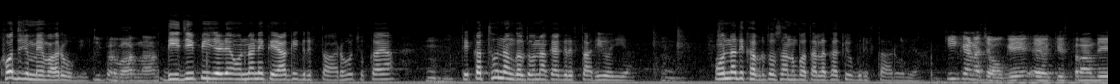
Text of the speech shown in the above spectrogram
ਖੁਦ ਜ਼ਿੰਮੇਵਾਰ ਹੋਗੀ ਕੀ ਪਰਿਵਾਰ ਨਾਲ? ਡੀਜੀਪੀ ਜਿਹੜੇ ਉਹਨਾਂ ਨੇ ਕਿਹਾ ਕਿ ਗ੍ਰਿਫਤਾਰ ਹੋ ਚੁੱਕਾ ਆ ਤੇ ਕੱਥੂ ਨੰਗਲ ਤੋਂ ਉਹਨਾਂ ਕਿਹਾ ਗ੍ਰਿਫਤਾਰੀ ਹੋਈ ਆ। ਉਹਨਾਂ ਦੀ ਖਬਰ ਤੋਂ ਸਾਨੂੰ ਪਤਾ ਲੱਗਾ ਕਿ ਉਹ ਗ੍ਰਿਫਤਾਰ ਹੋ ਗਿਆ। ਕੀ ਕਹਿਣਾ ਚਾਹੋਗੇ ਕਿਸ ਤਰ੍ਹਾਂ ਦੇ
